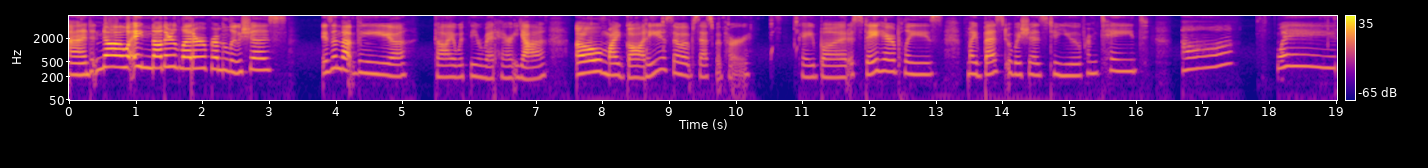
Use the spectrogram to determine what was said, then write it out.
And no, another letter from Lucius. Isn't that the uh, guy with the red hair? Yeah. Oh my god, he is so obsessed with her. Okay, but stay here, please. My best wishes to you from Tate. Aww. Wait.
